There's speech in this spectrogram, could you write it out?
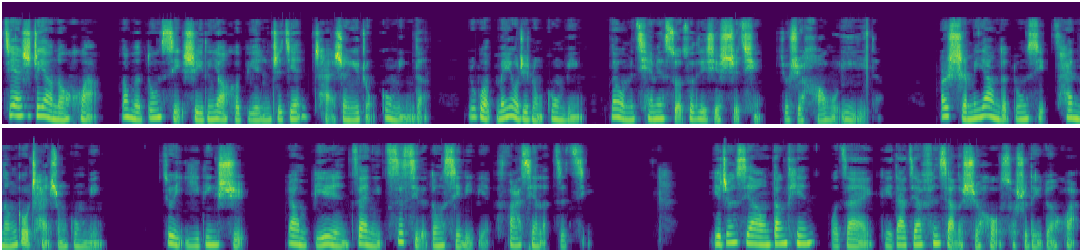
既然是这样的话，那我们的东西是一定要和别人之间产生一种共鸣的。如果没有这种共鸣，那我们前面所做的这些事情就是毫无意义的。而什么样的东西才能够产生共鸣？就一定是让别人在你自己的东西里边发现了自己。也正像当天我在给大家分享的时候所说的一段话：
